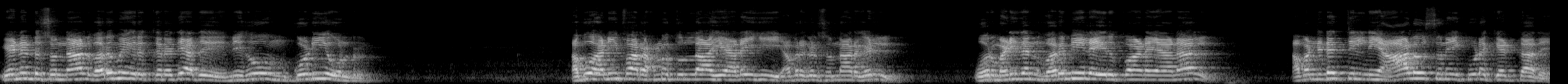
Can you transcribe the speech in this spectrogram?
ஏனென்று சொன்னால் வறுமை இருக்கிறதே அது மிகவும் கொடிய ஒன்று. அபு ஹனீஃபா ரஹமத்துல்லாஹி அலைஹி அவர்கள் சொன்னார்கள் ஒரு மனிதன் வறுமையில் இருப்பானேயானால் அவனிடத்தில் நீ ஆலோசனை கூட கேட்காதே.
